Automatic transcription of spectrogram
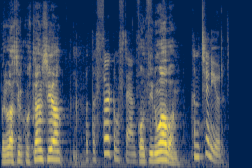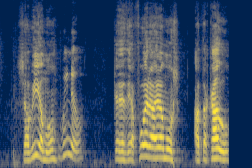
pero las circunstancias but the circumstances continuaban. continued. Sabíamos We knew que desde afuera éramos atacados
